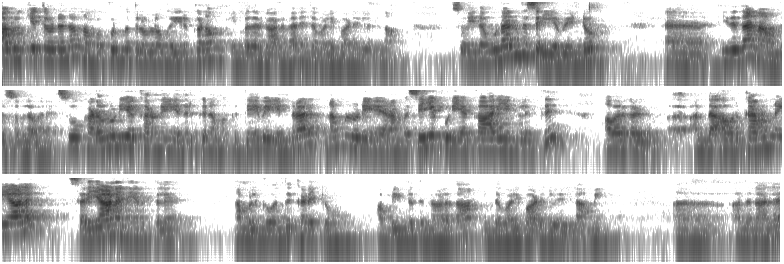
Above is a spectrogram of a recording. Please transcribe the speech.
ஆரோக்கியத்துடனும் நம்ம குடும்பத்தில் உள்ளவங்க இருக்கணும் என்பதற்காக தான் இந்த வழிபாடுகள் எல்லாம். ஸோ இதை உணர்ந்து செய்ய வேண்டும். இதுதான் நான் வந்து சொல்ல வரேன். ஸோ கடவுளுடைய கருணை எதற்கு நமக்கு தேவை என்றால் நம்மளுடைய நம்ம செய்யக்கூடிய காரியங்களுக்கு அவர்கள் அந்த அவர் கருணையால் சரியான நேரத்தில் நம்மளுக்கு வந்து கிடைக்கும் அப்படின்றதுனால தான் இந்த வழிபாடுகள் எல்லாமே. அதனால்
